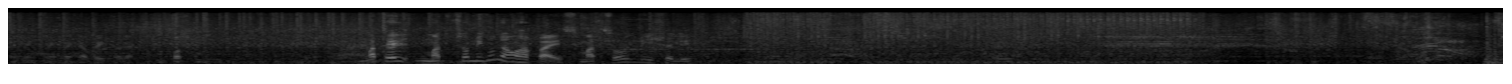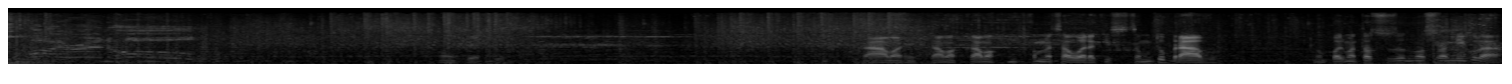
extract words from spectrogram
Vem, vem, vem, vem, vem, vem. Não posso. Mata, ele, mata o seu amigo não, rapaz. Mata só os bichos ali. Calma. Calma. Vamos ficar nessa hora aqui. Vocês estão muito bravos. Não pode matar os nossos amigos lá.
